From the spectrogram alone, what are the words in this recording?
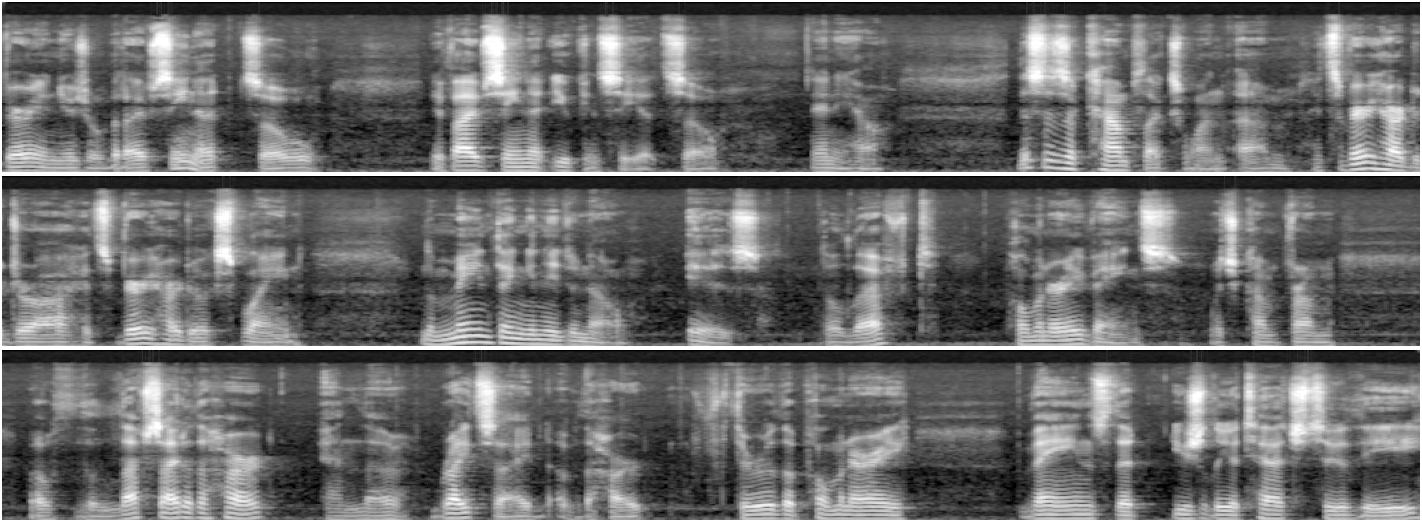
very unusual, but I've seen it. So if I've seen it, you can see it. So, anyhow, this is a complex one. Um, it's very hard to draw, it's very hard to explain. The main thing you need to know is the left pulmonary veins, which come from both the left side of the heart and the right side of the heart through the pulmonary veins that usually attach to the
